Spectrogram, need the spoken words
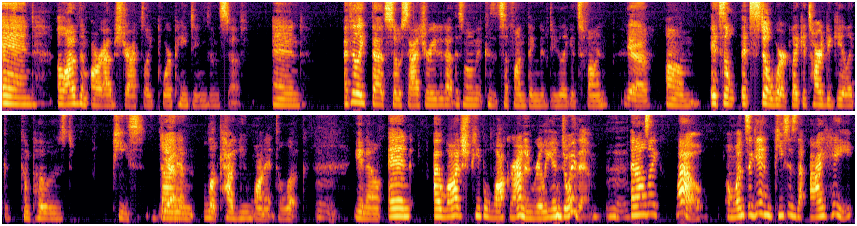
And a lot of them are abstract, like pour paintings and stuff. And I feel like that's so saturated at this moment because it's a fun thing to do. Like it's fun. Yeah. Um, it's a it's still work. Like it's hard to get like a composed piece done Yeah. and look how you want it to look. Mhm. You know. And I watched people walk around and really enjoy them. Mhm. And I was like, wow. Once again, pieces that I hate,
